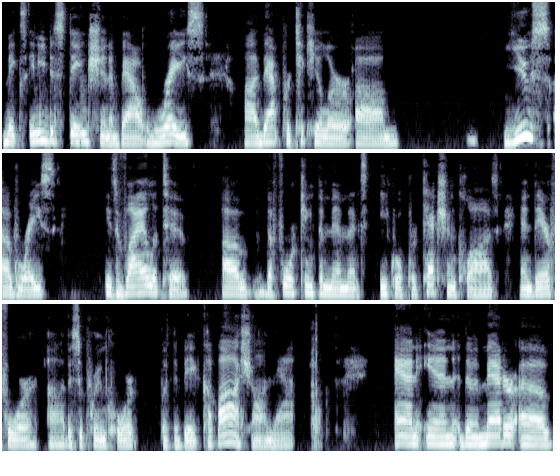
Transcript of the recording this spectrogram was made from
makes any distinction about race, uh, that particular um, use of race is violative of the 14th Amendment's Equal Protection Clause, and therefore uh, the Supreme Court put the big kibosh on that. And in the matter of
